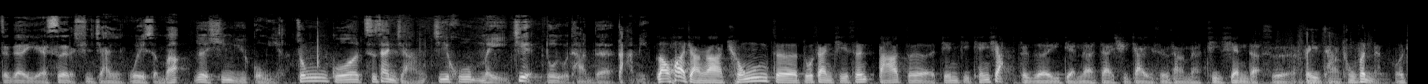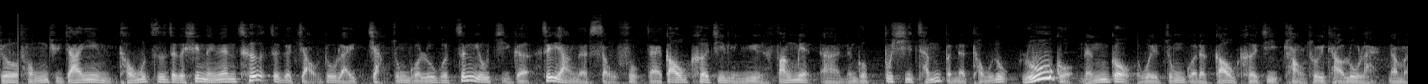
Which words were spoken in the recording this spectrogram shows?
这个也是许家印为什么热心于公益了？中国慈善奖几乎每届都有他的大名。老话讲啊，穷则独善其身，达则兼济天下。这个一点呢，在许家印身上呢，体现的是非常充分的。我就从许家印投资这个新能源车这个角度来讲，中国如果真有几个这样的首富，在高科技领域方面啊，能够不惜成本的投入，如果能够。为中国的高科技创出一条路来，那么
